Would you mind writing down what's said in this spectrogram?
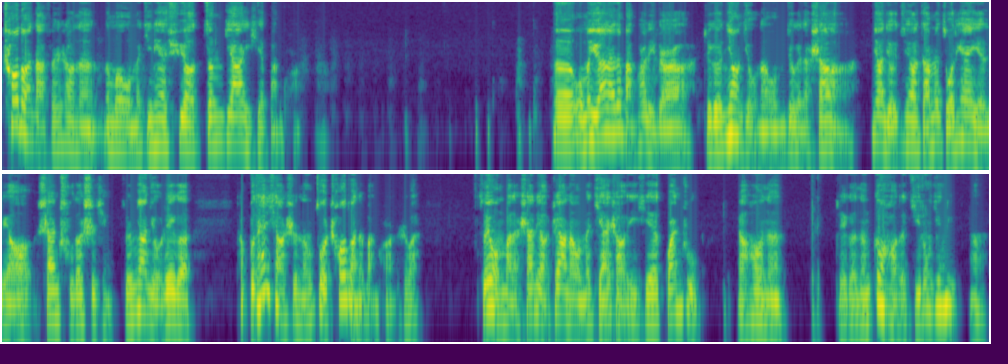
超短打分上呢，那么我们今天需要增加一些板块呃，我们原来的板块里边啊，这个酿酒呢，我们就给它删了啊。酿酒就像咱们昨天也聊删除的事情，就是酿酒这个，它不太像是能做超短的板块，是吧？所以我们把它删掉，这样呢，我们减少一些关注，然后呢，这个能更好的集中精力啊。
